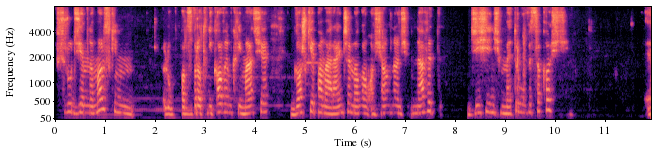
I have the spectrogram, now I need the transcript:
W śródziemnomorskim lub podzwrotnikowym klimacie gorzkie pomarańcze mogą osiągnąć nawet 10 metrów wysokości. E,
